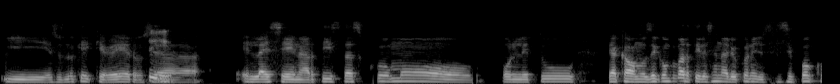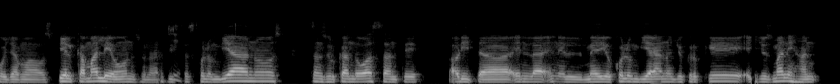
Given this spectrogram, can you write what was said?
Y eso es lo que hay que ver, o sea, en la escena, artistas como, ponle tú, que acabamos de compartir escenario con ellos hace poco, llamados Piel Camaleón, son artistas colombianos, están surcando bastante ahorita en, la, en el medio colombiano. Yo creo que ellos manejan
